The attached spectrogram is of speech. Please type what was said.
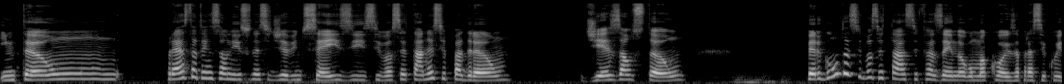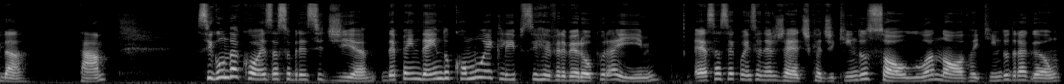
Então, presta atenção nisso nesse dia 26 e se você tá nesse padrão de exaustão, pergunta se você tá se fazendo alguma coisa pra se cuidar, tá? Segunda coisa sobre esse dia, dependendo como o eclipse reverberou por aí, essa sequência energética de Kim do Sol, Lua Nova e Kim do Dragão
